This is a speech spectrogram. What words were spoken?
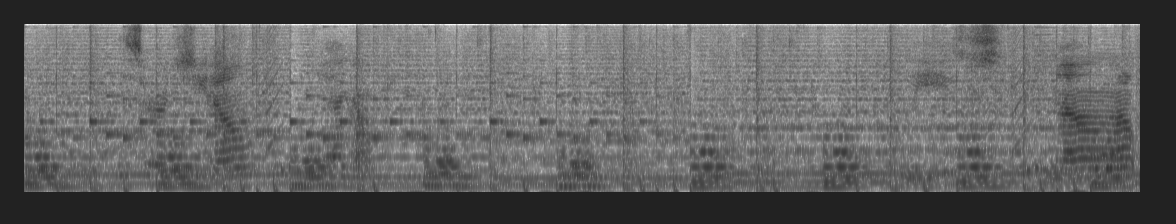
This hurts, you know. Yeah, I know. Please. No, I don't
